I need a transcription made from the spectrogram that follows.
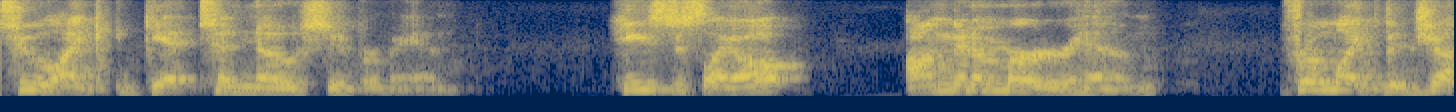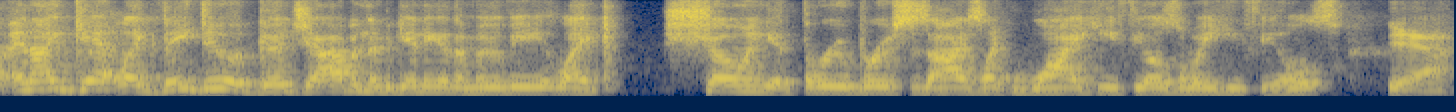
to like get to know Superman. He's just like, oh, I'm gonna murder him from like the jump. And I get like they do a good job in the beginning of the movie, like showing it through Bruce's eyes, like why he feels the way he feels Yeah.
